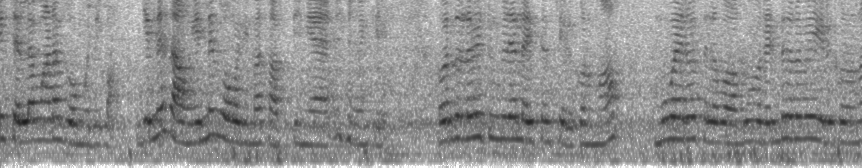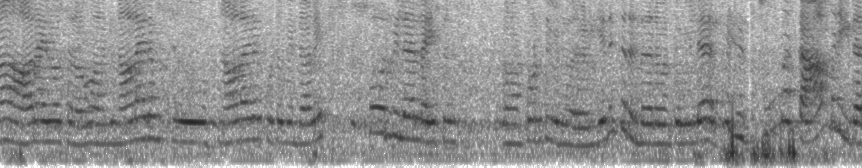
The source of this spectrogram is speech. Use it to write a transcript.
என் செல்லமான கோமதிமா. என்ன சா அவங்க என்ன கோமதிமா சாப்பிட்டீங்க? ஓகே ஒரு தடவை டூ வீலர் லைசன்ஸ் எடுக்கணுமா? மூவாயிரம் ரூபா செலவாகும். ரெண்டு தடவை எடுக்கணும்னா ஆறாயிரம் ரூபா செலவாகும். அதுக்கு நாலாயிரம் கூ நாலாயிரம் கூட்டம் என்றாலே ஃபோர் வீலர் லைசன்ஸ் கொடுத்து விடுவார்கள். எதுக்கு ரெண்டு தடவை டூ வீலர் சும்மா காமெடிடா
